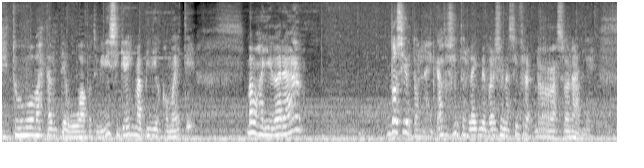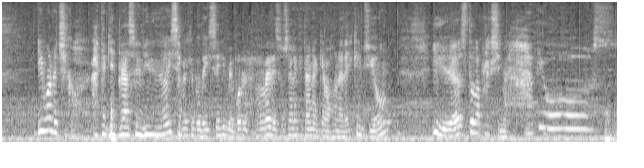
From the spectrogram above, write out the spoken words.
estuvo bastante guapo este vídeo. Si queréis más vídeos como este, vamos a llegar a 200 likes. A 200 likes me parece una cifra razonable. Y bueno chicos, hasta aquí el pedazo del vídeo de hoy. Sabéis que podéis seguirme por las redes sociales que están aquí abajo en la descripción. Y hasta la próxima. Adiós.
